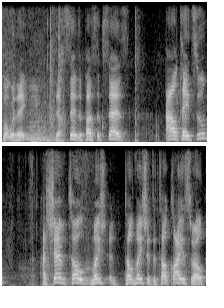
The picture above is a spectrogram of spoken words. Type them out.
What were they? The Chsiv, the pasuk says, "Al teitzu Hashem told Moshe, told Moshe to tell Klal Yisrael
